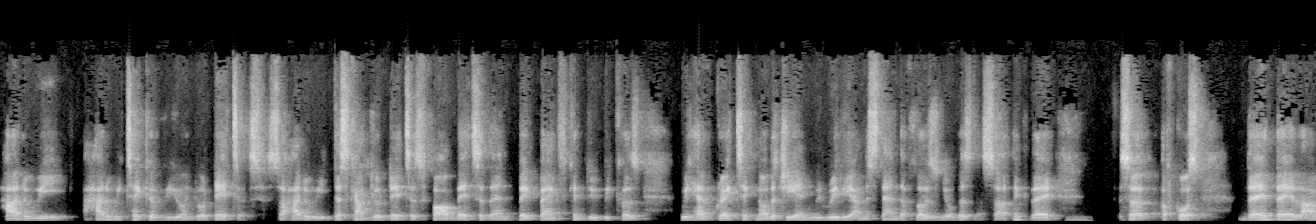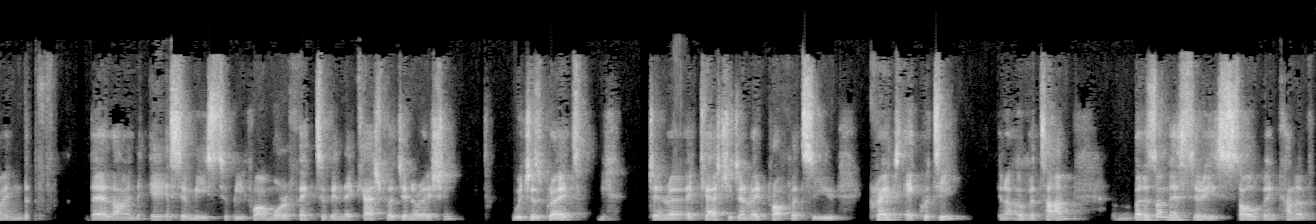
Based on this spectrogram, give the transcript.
how do we how do we take a view on your debtors? So how do we discount your debtors far better than big banks can do because we have great technology and we really understand the flows in your business. So I think they mm. so of course they they allowing the they're allowing the SMEs to be far more effective in their cash flow generation, which is great. You generate cash, you generate profits, you create equity, you know, over time. But it's not necessarily solving kind of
